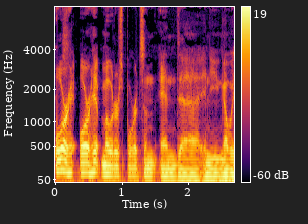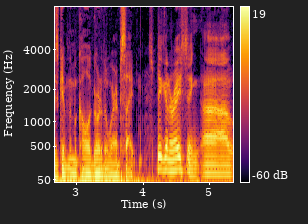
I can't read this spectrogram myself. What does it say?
or or Hip Motorsports, and and uh, and you can always give them a call or go to the website. Speaking of racing, uh,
